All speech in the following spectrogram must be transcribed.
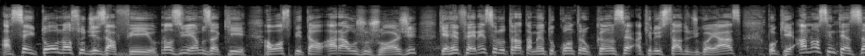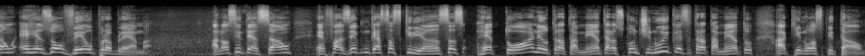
aceitou o nosso desafio. Nós viemos aqui ao Hospital Araújo Jorge, que é referência no tratamento contra o câncer aqui no estado de Goiás, porque a nossa intenção é resolver o problema. A nossa intenção é fazer com que essas crianças retornem ao tratamento, elas continuem com esse tratamento aqui no hospital.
